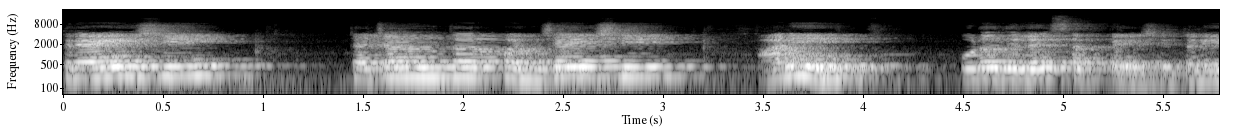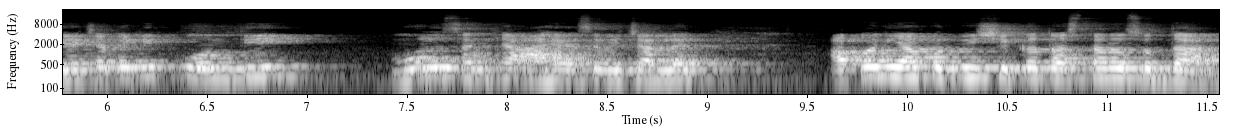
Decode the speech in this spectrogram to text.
त्र्याऐंशी त्याच्यानंतर पंच्याऐंशी आणि पुढे दिले सत्याऐंशी तर याच्यापैकी कोणती मूळ संख्या आहे असं विचारलंय. आपण यापूर्वी शिकत असताना सुद्धा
